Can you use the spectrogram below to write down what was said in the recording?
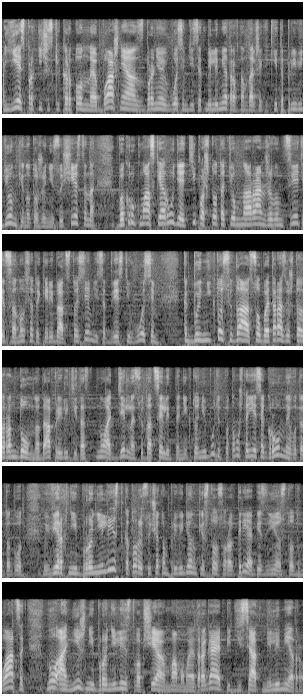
Есть практически картонная башня с броней 80 мм, там дальше какие-то приведенки, но тоже несущественно. Вокруг маски орудия типа что-то темно-оранжевым цветится, но все-таки, ребят, 170, 208, как бы никто сюда особо, это разве что рандомно, да, прилетит. А, ну, отдельно сюда целить-то никто не будет, потому что есть огромный вот этот вот верхний бронелист, который с учетом приведенки 143, а без нее 120. Ну, а нижний бронелист вообще, мама моя дорогая, 50 мм.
